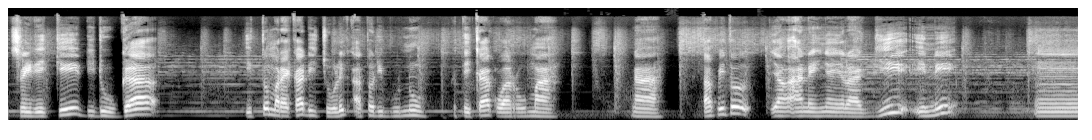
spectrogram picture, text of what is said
selidiki diduga itu mereka diculik atau dibunuh ketika keluar rumah. Nah tapi itu yang anehnya lagi ini mm,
